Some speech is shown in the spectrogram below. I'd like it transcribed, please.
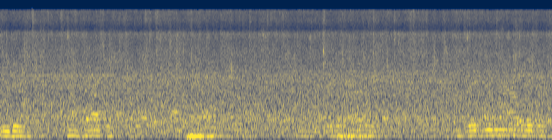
we did in Gaza. They didn't have it.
